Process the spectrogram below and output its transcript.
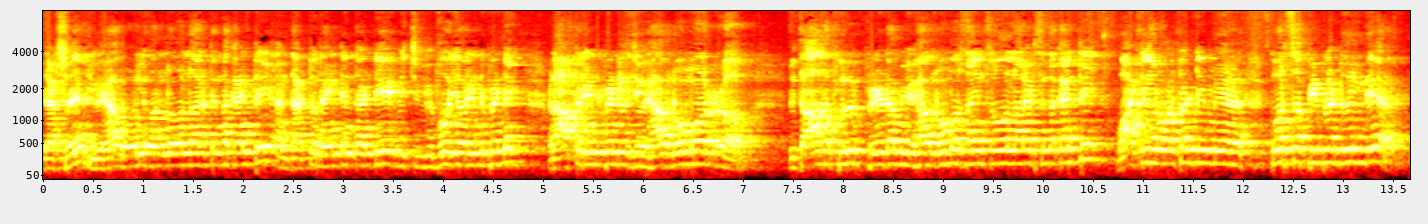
That's where you have only one noble art in the country and that to 1928 which before your independence and after independence you have no more, uh, with all the full freedom you have no more science noble arts in the country. What your 120 uh, course of people are doing there?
